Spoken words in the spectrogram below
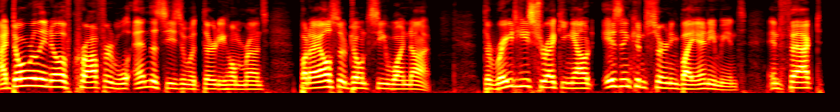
I don't really know if Crawford will end the season with 30 home runs, but I also don't see why not. The rate he's striking out isn't concerning by any means. In fact,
